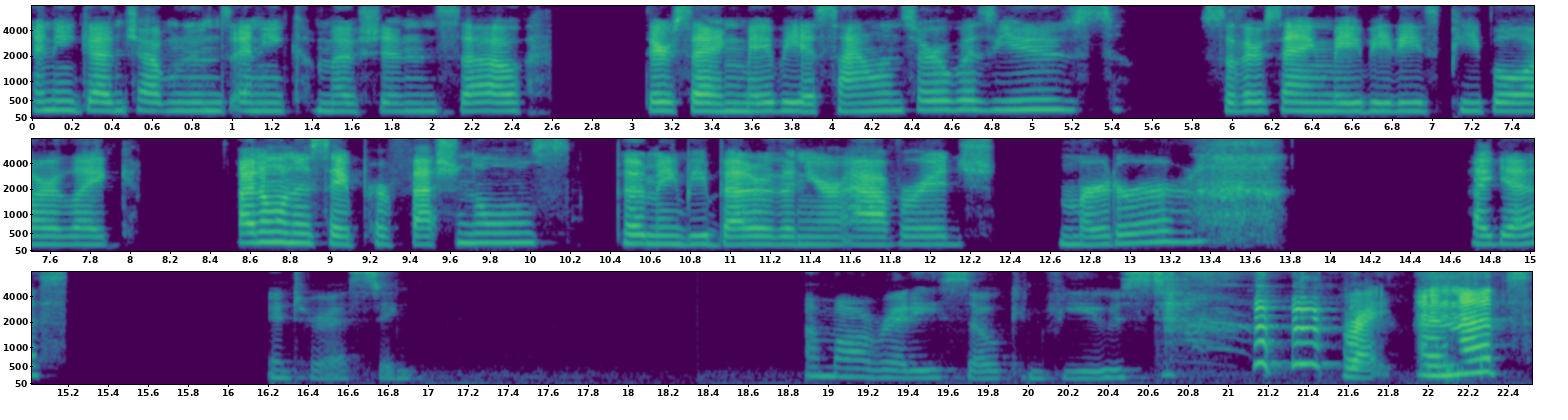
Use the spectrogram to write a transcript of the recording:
any gunshot wounds, any commotion. So they're saying maybe a silencer was used. So they're saying maybe these people are like, I don't want to say professionals, but maybe better than your average murderer, I guess. Interesting. I'm already so confused. right. And that's,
